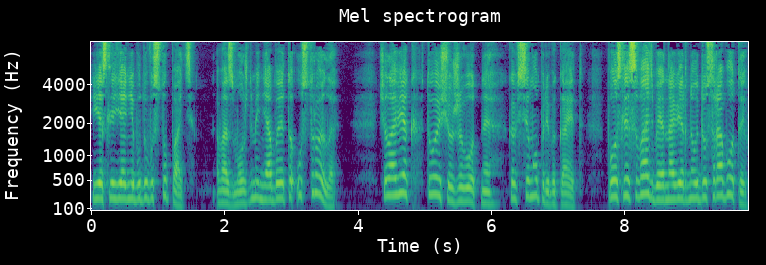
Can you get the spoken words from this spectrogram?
если я не буду выступать. Возможно, меня бы это устроило. Человек — то еще животное, ко всему привыкает. После свадьбы я, наверное, уйду с работы.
